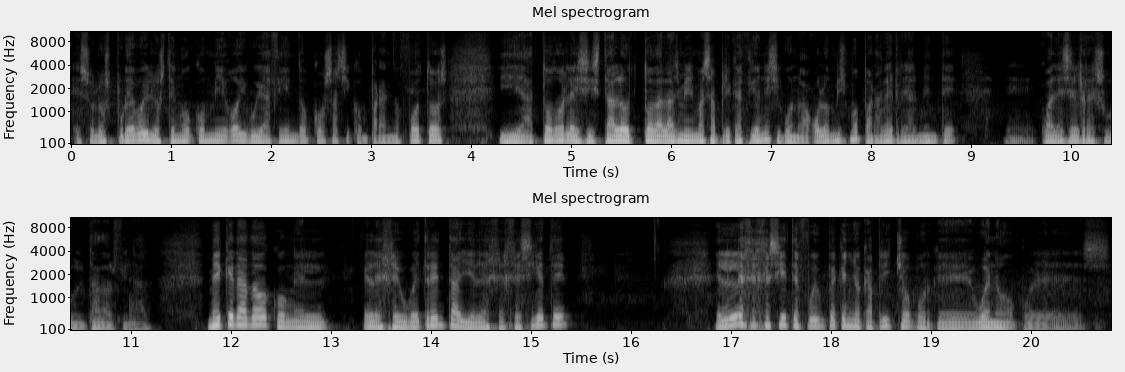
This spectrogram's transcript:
eso los pruebo y los tengo conmigo y voy haciendo cosas y comparando fotos y a todos les instalo todas las mismas aplicaciones y bueno, hago lo mismo para ver realmente eh, cuál es el resultado al final. Me he quedado con el LG V30 y el LG G7. El LG G7 fue un pequeño capricho porque, bueno, pues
